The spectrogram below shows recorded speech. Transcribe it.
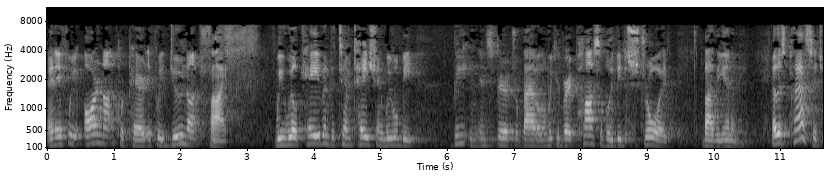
And if we are not prepared, if we do not fight, we will cave into temptation. We will be beaten in spiritual battle and we could very possibly be destroyed by the enemy. Now this passage,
